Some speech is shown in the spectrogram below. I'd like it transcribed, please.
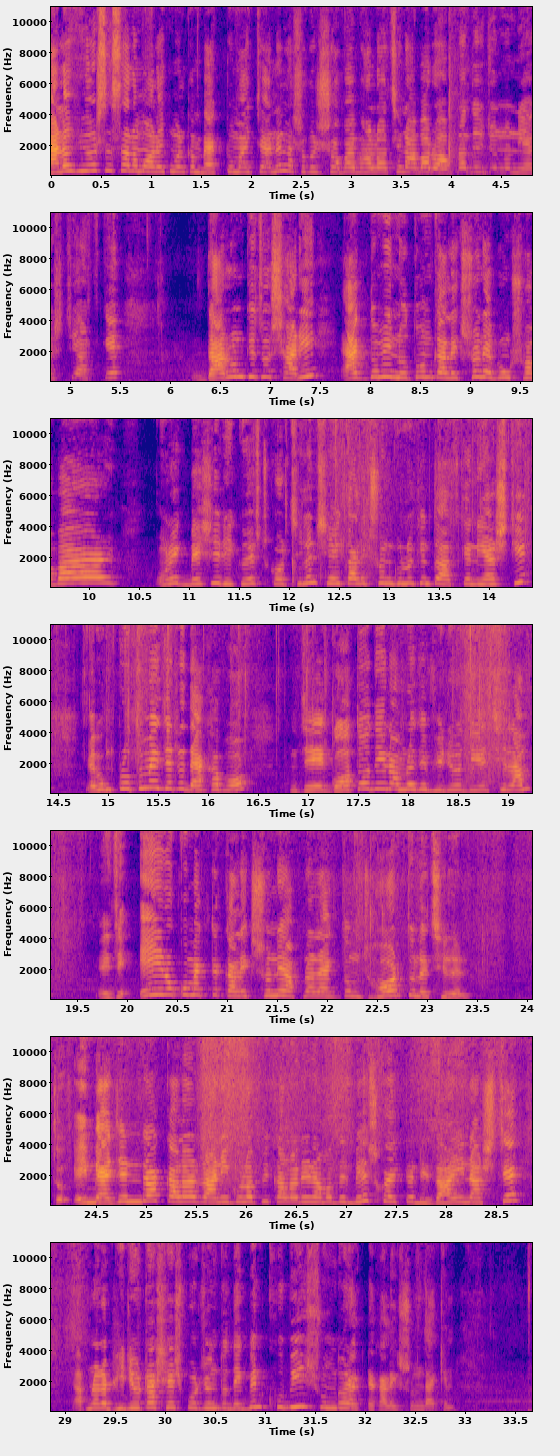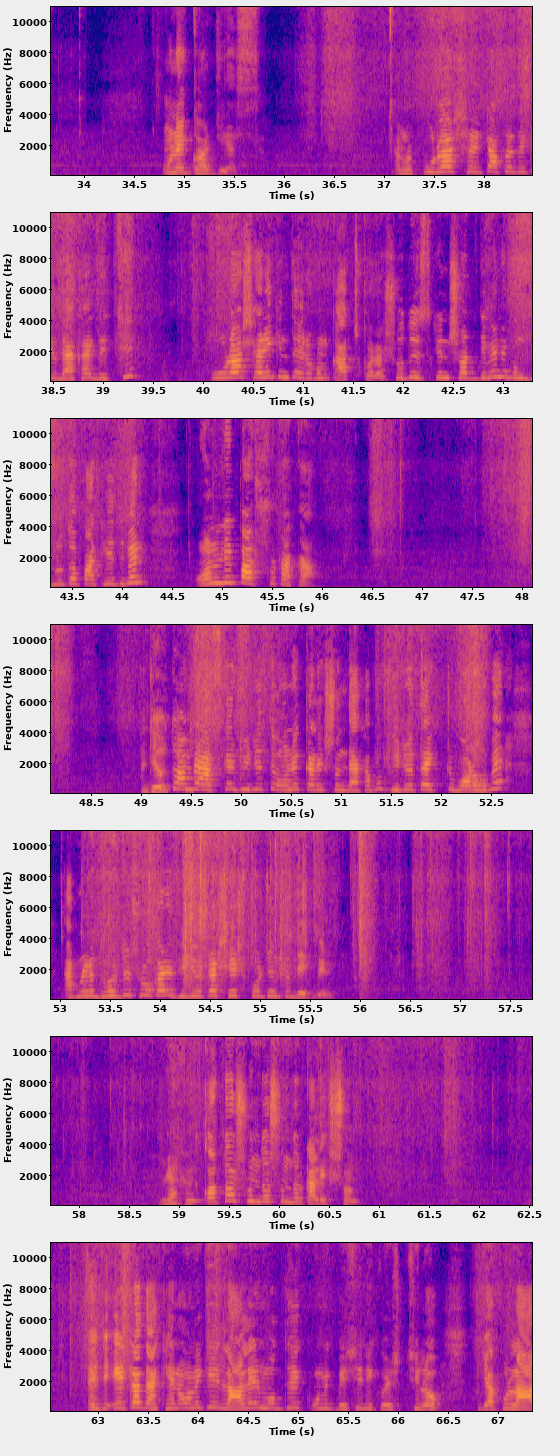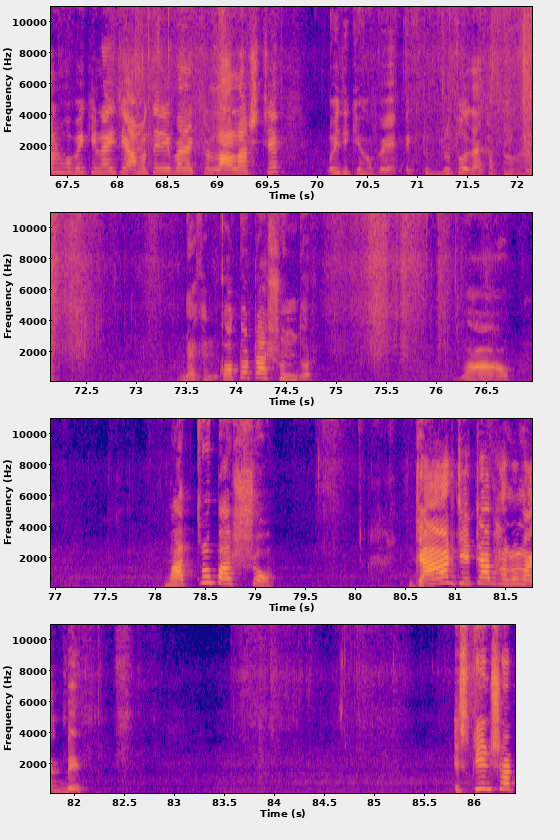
Hello viewers, আসসালামু আলাইকুম, welcome back to my channel. আশা করি সবাই ভালো আছেন। আবারও আপনাদের জন্য নিয়ে আসছি আজকে দারুণ কিছু শাড়ি, একদমই নতুন কালেকশন এবং সবার অনেক বেশি রিকোয়েস্ট করছিলেন, সেই কালেকশনগুলো কিন্তু আজকে নিয়ে আসছি। এবং প্রথমে যেটা দেখাবো, যে গতদিন আমরা যে ভিডিও দিয়েছিলাম, এই যে এই রকম একটা কালেকশনে আপনারা একদম ঝড় তুলেছিলেন। তো এই ম্যাজেন্ডা কালার, রানী গোলাপি কালারের আমাদের বেশ কয়েকটা ডিজাইন আসছে। আপনারা ভিডিওটা শেষ পর্যন্ত দেখবেন। খুবই সুন্দর একটা কালেকশন দেখেন। অনেক গর্জিয়াস আমরা পুরা শাড়িটা আপনাদেরকে দেখাই দিচ্ছি। পুরা শাড়ি কিন্তু এরকম কাজ করা। শুধু স্ক্রিনশট দিবেন এবং দ্রুত পাঠিয়ে দিবেন। অনলি পাঁচশো টাকা। যেহেতু আমরা আজকের ভিডিওতে অনেক কালেকশন দেখাবো, ভিডিওটা একটু বড় হবে। আপনারা ধৈর্য সহকারে ভিডিওটা শেষ পর্যন্ত দেখবেন। দেখেন, কত সুন্দর সুন্দর কালেকশন এই যে এটা দেখেন, অনেকেই লালের মধ্যে অনেক বেশি রিকোয়েস্ট ছিল যে, আপু, লাল হবে কিনা? এই যে আমাদের এবার একটা লাল আসছে, ওইদিকে হবে। একটু দ্রুত দেখাতে হবে। দেখেন, কতটা সুন্দর। মাত্র পাঁচশো। যার যেটা ভালো লাগবে। স্ক্রিনশট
